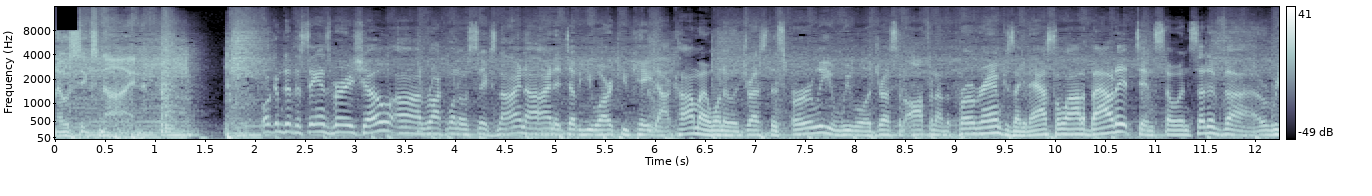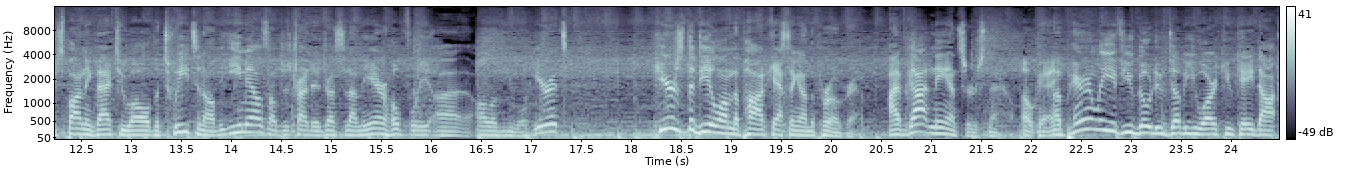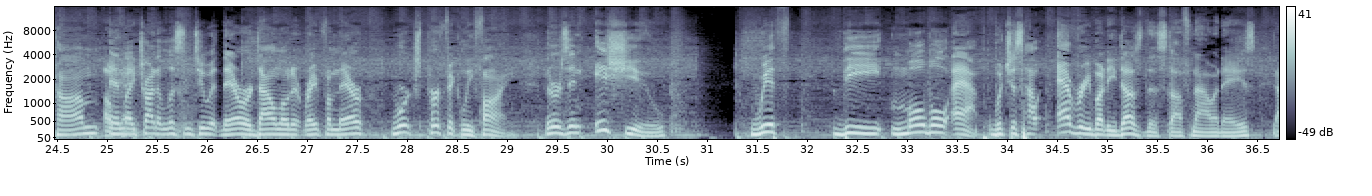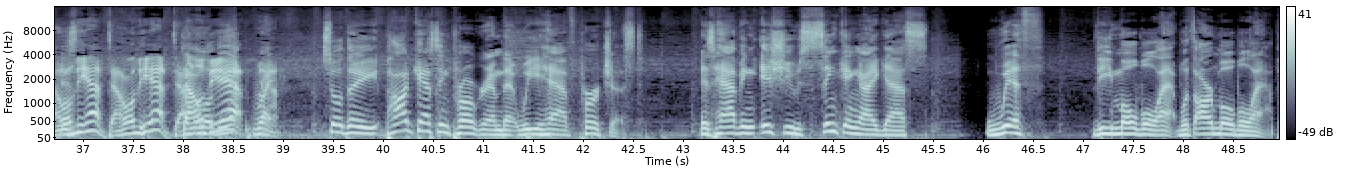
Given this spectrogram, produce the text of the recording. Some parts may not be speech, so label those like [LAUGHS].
1069. Welcome to the Stansbury Show on Rock 1069 on at WRQK.com. I want to address this early, and we will address it often on the program because I get asked a lot about it. And so instead of uh, responding back to all the tweets and all the emails, I'll just try to address it on the air. Hopefully, uh, all of you will hear it. Here's the deal on the podcasting on the program. I've gotten answers now. Okay. Apparently, if you go to WRQK.com Okay. and like try to listen to it there or download it right from there, works perfectly fine. There's an issue with the mobile app, which is how everybody does this stuff nowadays. Download the app. Download the app. Download, the, app. Right. Yeah. So the podcasting program that we have purchased is having issues syncing, I guess, with the mobile app, with our mobile app.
